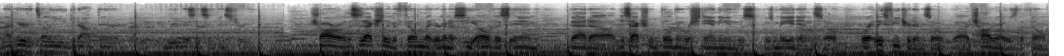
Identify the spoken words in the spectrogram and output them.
and I'm here to tell you to get out there and revisit some history. Charro, this is actually the film that you're going to see Elvis in. That uh, this actual building we're standing in was was made in, so or at least featured in. So uh, Charro is the film.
